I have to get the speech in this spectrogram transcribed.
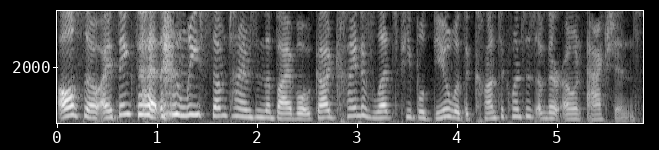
Also, I think that at least sometimes in the Bible, God kind of lets people deal with the consequences of their own actions.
